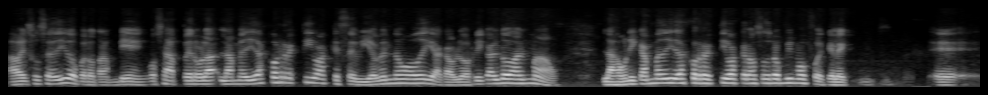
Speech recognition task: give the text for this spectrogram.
haber sucedido, pero también. O sea, pero la- las medidas correctivas que se vio en el nuevo día, que habló Ricardo Dalmao, Las únicas medidas correctivas que nosotros vimos fue que le, eh,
